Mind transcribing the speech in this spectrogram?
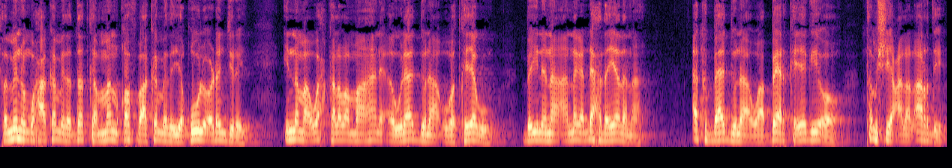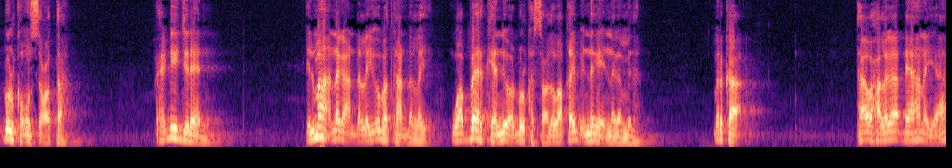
fa minhum waxaa ka mid a dadka man qof baa ka mida yaquulu odhan jiray inamaa wax kalaba maahane awlaadunaa ubadkayagu baynanaa annaga dhexdayadana akbaadunaa waa beerkayagii oo tamshi cala al ardi dhulka un socota. Waxay dhihi jireen ilmaha annagaan dhalay iyo ubadkaan dhalay waa beerkeennii oo dhulka socda waa qeyb innaga inaga mida. Marka taa waxaa laga dheehanayaa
